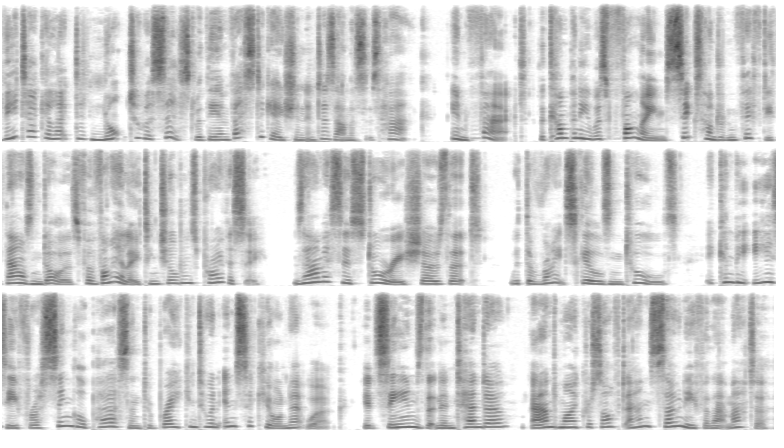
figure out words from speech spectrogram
VTech elected not to assist with the investigation into Zammis's hack. In fact, the company was fined $650,000 for violating children's privacy. Zammis's story shows that, with the right skills and tools, it can be easy for a single person to break into an insecure network. It seems that Nintendo, and Microsoft, and Sony for that matter,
